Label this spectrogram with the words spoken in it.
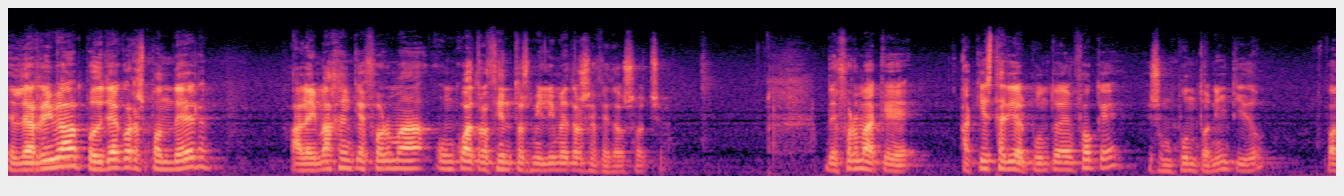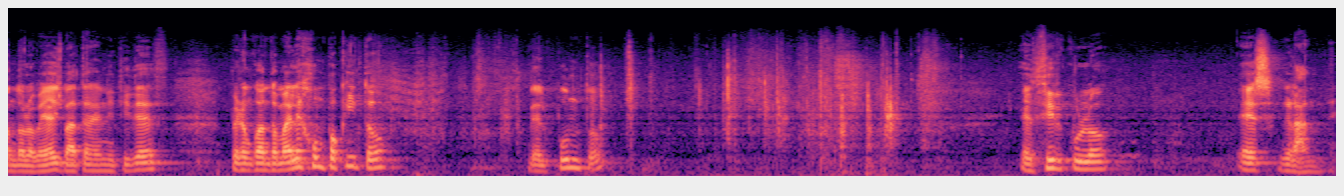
El de arriba podría corresponder a la imagen que forma un 400 milímetros f2.8. De forma que aquí estaría el punto de enfoque, es un punto nítido, cuando lo veáis va a tener nitidez, pero en cuanto me alejo un poquito del punto, el círculo es grande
